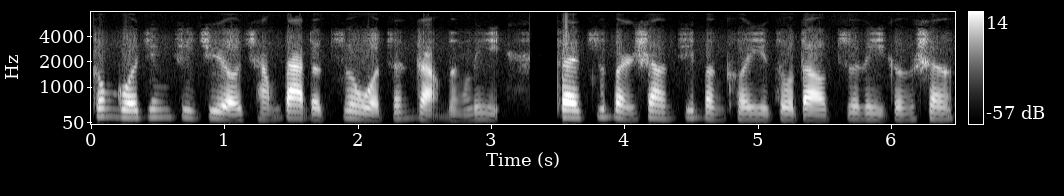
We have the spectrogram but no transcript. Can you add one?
中国经济具有强大的自我增长能力，在资本上基本可以做到自力更生，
